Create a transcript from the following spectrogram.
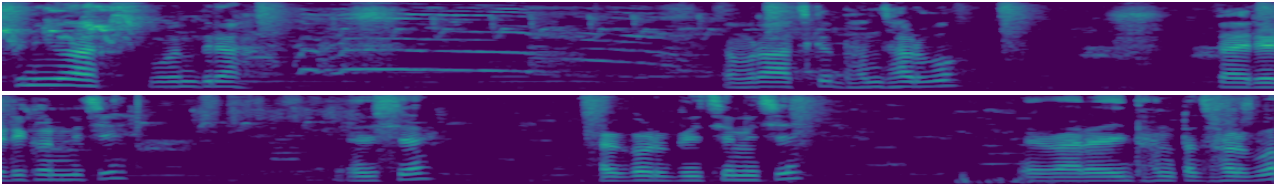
হ্যাপি নিউ ইয়ার বন্ধুরা, আমরা আজকে ধান ঝাড়বো, তাই রেডি করে নিচ্ছি। এই সে আগড় বিছিয়ে নিচ্ছি, এবারে এই ধানটা ঝাড়বো।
